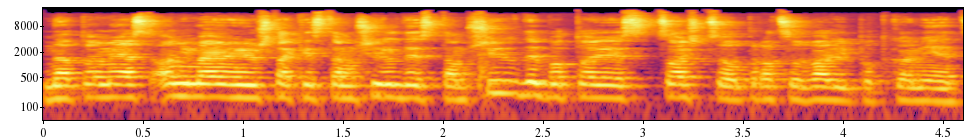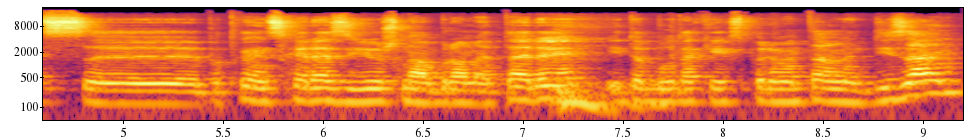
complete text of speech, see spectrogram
Natomiast oni mają już takie Storm Shieldy, Shieldy, bo to jest coś, co opracowali pod koniec, yy, pod koniec herezji już na obronę Tery i to był taki eksperymentalny design.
